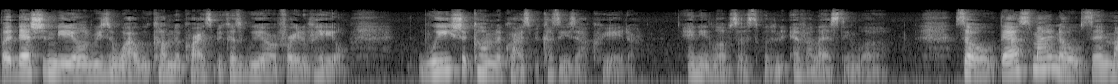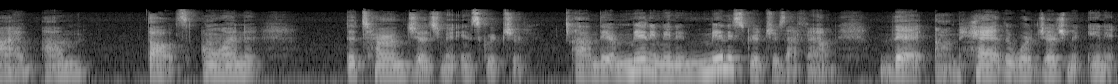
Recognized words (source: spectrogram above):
but that shouldn't be the only reason why we come to Christ because we are afraid of hell we should come to Christ because He's our Creator and He loves us with an everlasting love. So that's my notes and my um, thoughts on the term judgment in Scripture. Um, there are many, many, many scriptures I found that um, had the word judgment in it.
